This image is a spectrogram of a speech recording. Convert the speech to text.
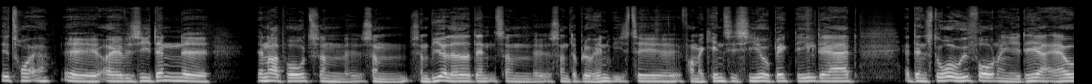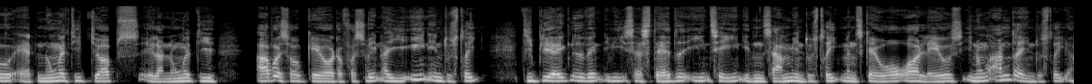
Det tror jeg. Øh, og jeg vil sige, den... Øh den rapport, som, øh, som, som vi har lavet, den som, øh, som der blev henvist til øh, fra McKinsey, siger jo begge dele, det er, at, at den store udfordring i det her er jo, at nogle af de jobs, eller nogle af de arbejdsopgaver, der forsvinder i en industri, de bliver ikke nødvendigvis erstattet en til en i den samme industri, men skal jo over og laves i nogle andre industrier.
